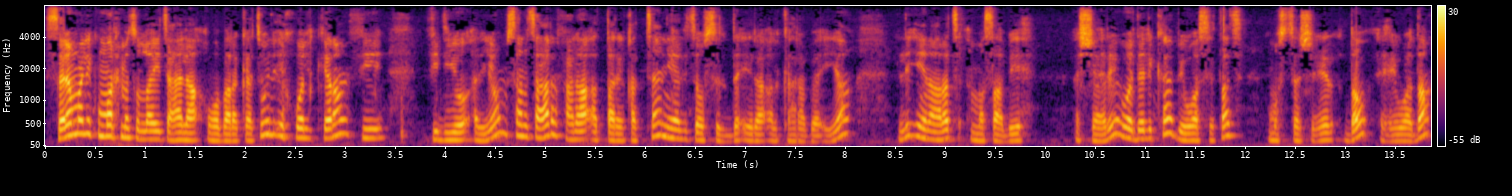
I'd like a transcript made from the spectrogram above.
السلام عليكم ورحمة الله تعالى وبركاته. الإخوة الكرام في فيديو اليوم سنتعرف على الطريقة الثانية لتوصيل الدائرة الكهربائية لإنارة مصابيح الشارع وذلك بواسطة مستشعر ضوء عوض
